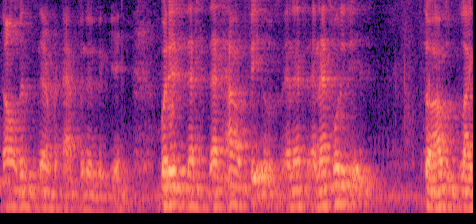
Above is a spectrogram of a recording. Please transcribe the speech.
don't, it's never happening again. But it, that's that's how it feels, and that's and that's what it is. So I was like,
